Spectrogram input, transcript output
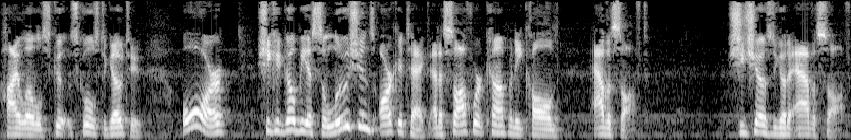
high level sc- schools to go to. Or she could go be a solutions architect at a software company called Avasoft. She chose to go to Avasoft.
